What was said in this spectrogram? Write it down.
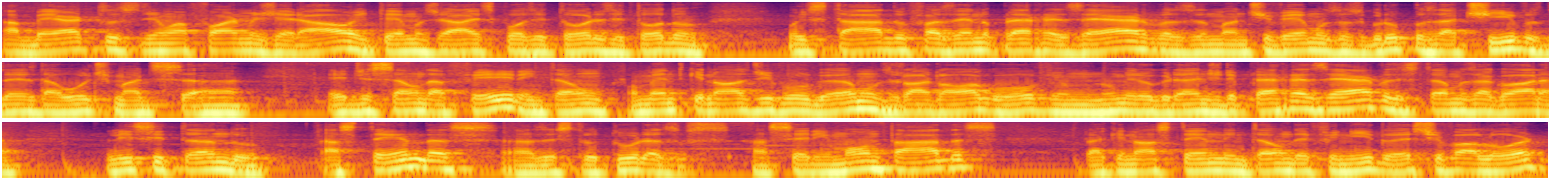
abertos de uma forma geral e temos já expositores de todo o Estado fazendo pré-reservas, mantivemos os grupos ativos desde a última edição da feira, então, no momento que nós divulgamos, logo houve um número grande de pré-reservas, estamos agora licitando as tendas, as estruturas a serem montadas, para que nós tendo então definido este valor,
